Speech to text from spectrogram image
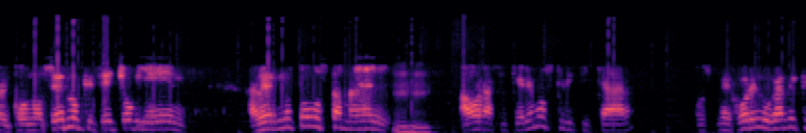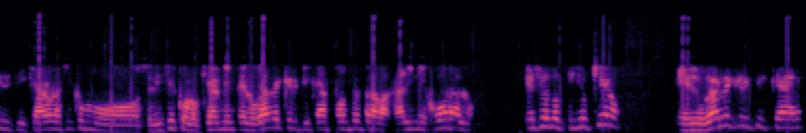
reconocer lo que se ha hecho bien. A ver, no todo está mal. Ahora, si queremos criticar, pues mejor en lugar de criticar, ahora sí como se dice coloquialmente, en lugar de criticar, ponte a trabajar y mejóralo. Eso es lo que yo quiero. En lugar de criticar,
